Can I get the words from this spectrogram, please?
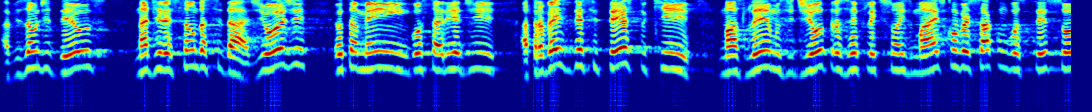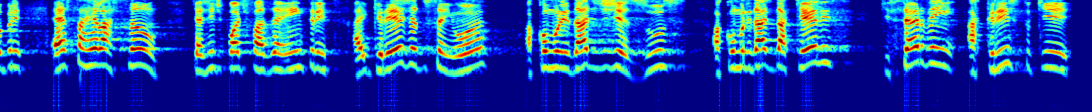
a visão de Deus na direção da cidade. E hoje eu também gostaria de, através desse texto que nós lemos e de outras reflexões mais, conversar com você sobre essa relação que a gente pode fazer entre a igreja do Senhor, a comunidade de Jesus, a comunidade daqueles que servem a Cristo, que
